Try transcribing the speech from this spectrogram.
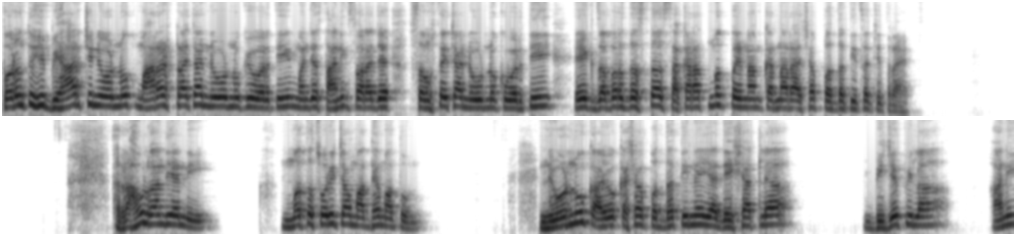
परंतु ही बिहारची निवडणूक महाराष्ट्राच्या निवडणुकीवरती म्हणजे स्थानिक स्वराज्य संस्थेच्या निवडणुकीवरती एक जबरदस्त सकारात्मक परिणाम करणाऱ्या अशा पद्धतीचं चित्र आहे. राहुल गांधी यांनी मतचोरीच्या माध्यमातून निवडणूक आयोग कशा पद्धतीने या देशातल्या बी जे पीला आणि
